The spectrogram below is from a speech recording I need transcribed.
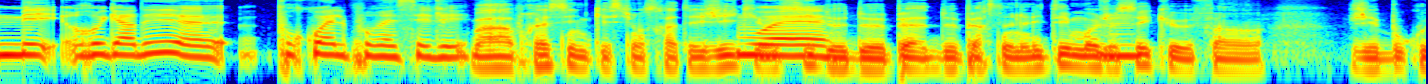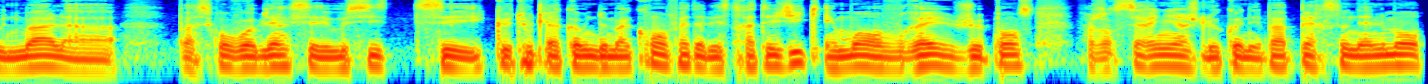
Mais regardez euh, pourquoi elle pourrait céder. Bah après c'est une question stratégique Ouais. et aussi de, de personnalité. Moi je Mm. sais que enfin j'ai beaucoup de mal à parce qu'on voit bien que c'est aussi c'est que toute la com de Macron en fait elle est stratégique. Et moi en vrai je pense enfin j'en sais rien je le connais pas personnellement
